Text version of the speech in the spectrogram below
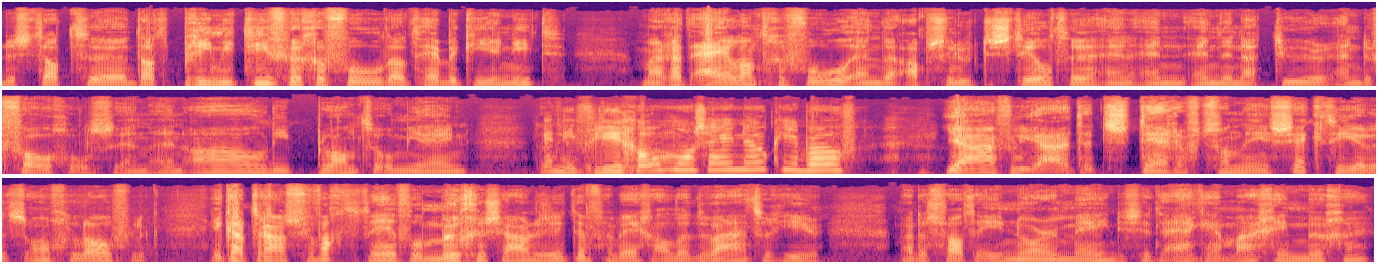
dus dat, eh, dat primitieve gevoel, dat heb ik hier niet. Maar het eilandgevoel en de absolute stilte en, en, en de natuur en de vogels en, en al die planten om je heen. En die vliegen om ons heen ook hierboven. Ja, ja, het, het sterft van de insecten hier, dat is ongelooflijk. Ik had trouwens verwacht dat er heel veel muggen zouden zitten vanwege al dat water hier. Maar dat valt enorm mee, er zitten eigenlijk helemaal geen muggen.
